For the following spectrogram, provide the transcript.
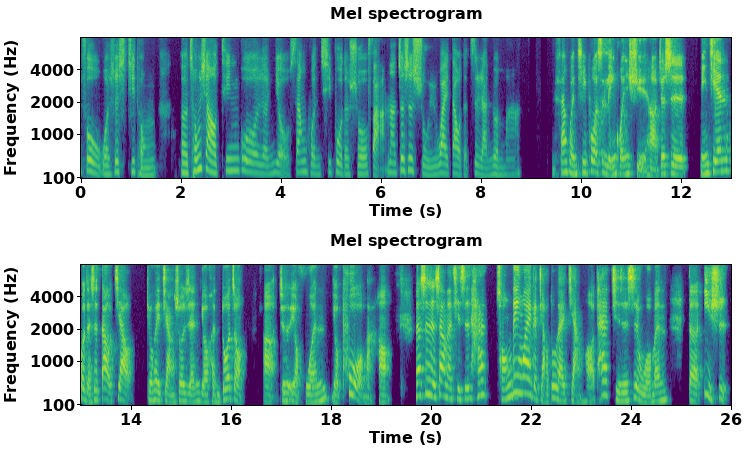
父，我是希彤，呃，从小听过人有三魂七魄的说法，那这是属于外道的自然论吗？三魂七魄是灵魂学哈，就是民间或者是道教就会讲说人有很多种啊，就是有魂有魄嘛哈。那事实上呢，其实它从另外一个角度来讲哈，它其实是我们的意识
